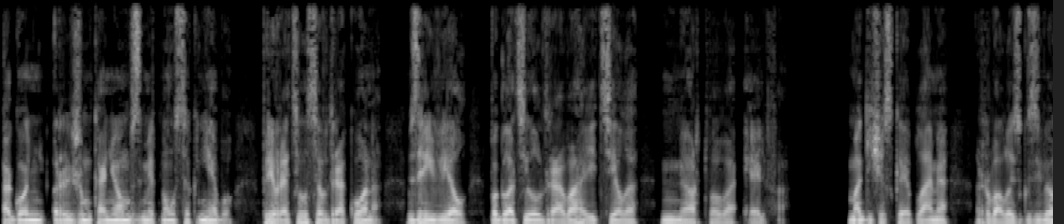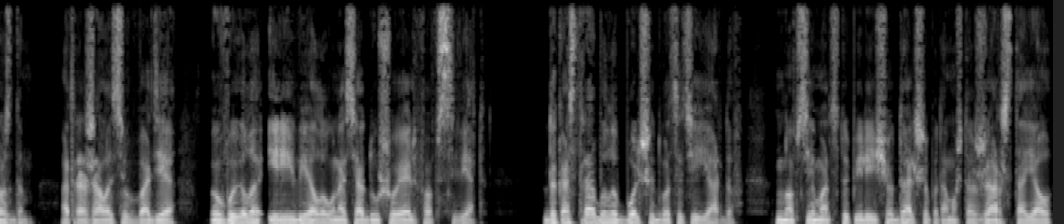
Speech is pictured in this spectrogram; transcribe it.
Огонь рыжим конем взметнулся к небу, превратился в дракона, взревел, поглотил дрова и тело мертвого эльфа. Магическое пламя рвалось к звездам, отражалось в воде, выло и ревело, унося душу эльфа в свет. До костра было больше двадцати ярдов, но все мы отступили еще дальше, потому что жар стоял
